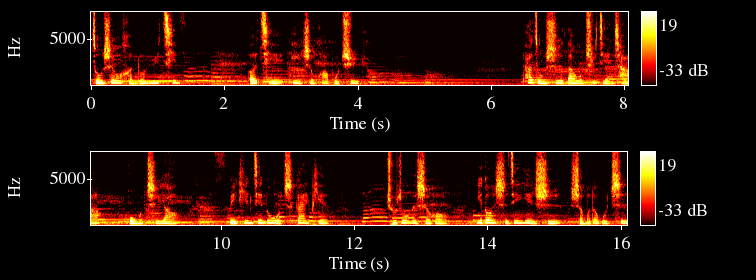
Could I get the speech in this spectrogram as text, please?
总是有很多淤青，而且一直化不去。他总是带我去检查，哄我吃药，每天监督我吃钙片。初中的时候，一段时间厌食，什么都不吃。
